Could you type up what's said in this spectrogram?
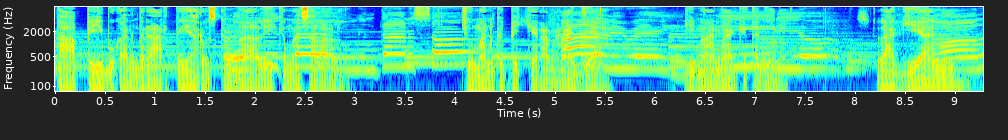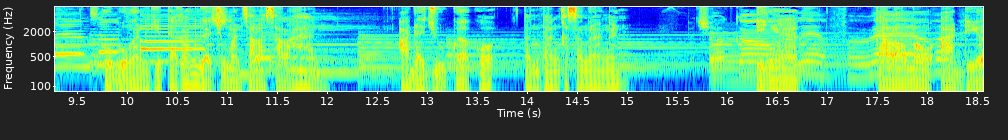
Tapi bukan berarti harus kembali ke masa lalu. Cuman kepikiran aja gimana kita dulu. Lagian hubungan kita kan gak cuman salah-salahan. Ada juga kok tentang kesenangan. Ingat, kalau mau adil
